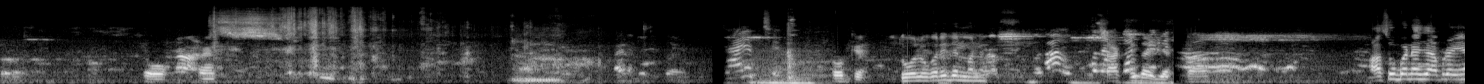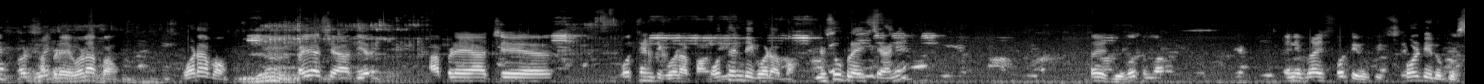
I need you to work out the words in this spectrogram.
friends, જાય જ ઓકે. તું ઓલું કરી દે ને મને. શાક સુધાઈ જાય હા. આ શું બને છે આપણે અહીંયા? આપણે વડાપાઉં. વડાપાઉં. કયા છે આ અત્યારે? આપણે આ છે ઓથેન્ટિક વડાપાઉં. ઓથેન્ટિક વડાપાઉં. અને શું પ્રાઇસ છે આની? થઈ ગયું તમારે. એની પ્રાઇસ ફોર્ટી રૂપીસ છે. ફોર્ટી રૂપીસ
